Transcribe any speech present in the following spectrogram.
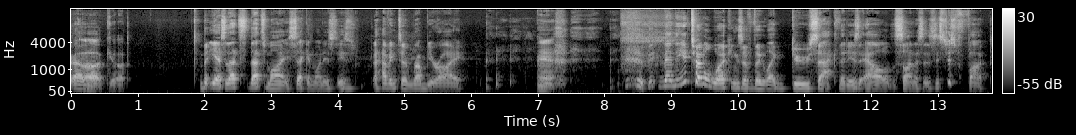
um, Oh god. but yeah so that's that's my second one is is having to rub your eye Yeah. The- man the internal workings of the like goo sack that is our sinuses is just fucked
